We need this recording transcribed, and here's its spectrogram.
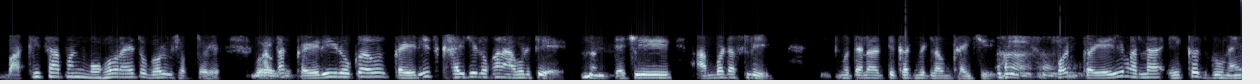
बाकीचा आपण मोहर आहे तो गळू शकतो हे. आता कैरी लोक कैरीच खायची लोकांना आवडतीये. हा. त्याची आंबट असली मग त्याला तिखट मीठ लावून खायची. पण कैरी मधला एकच गुण आहे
